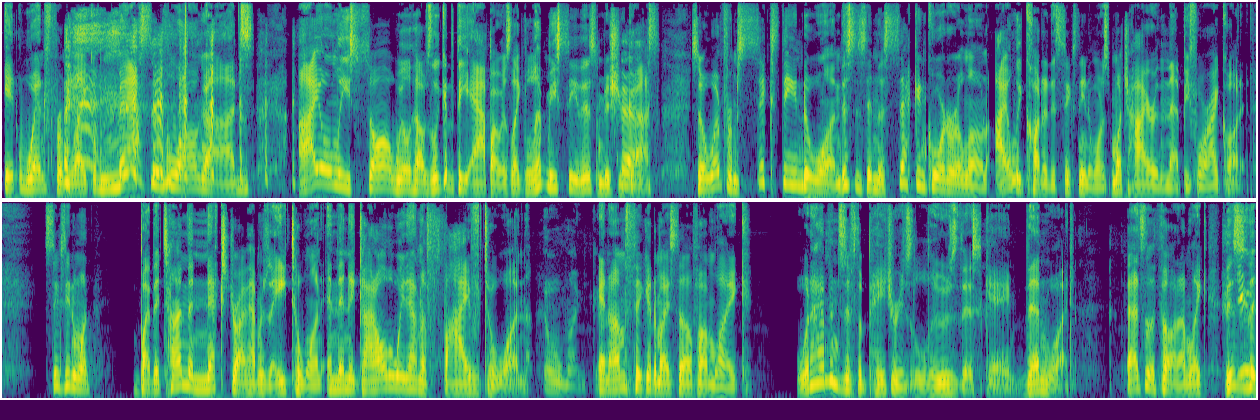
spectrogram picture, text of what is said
It went from like massive long odds. I only saw Will. I was looking at the app. I was like, let me see this, Mishugas. So it went from 16 to 1. This is in the second quarter alone. I only caught it at 16 to 1. It was much higher than that before I caught it. 16 to 1. By the time the next drive happens, was 8 to 1. And then it got all the way down to 5 to 1. oh my god. And I'm thinking to myself, I'm like, what happens if the Patriots lose this game? Then what? That's the thought. I'm like, this is the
